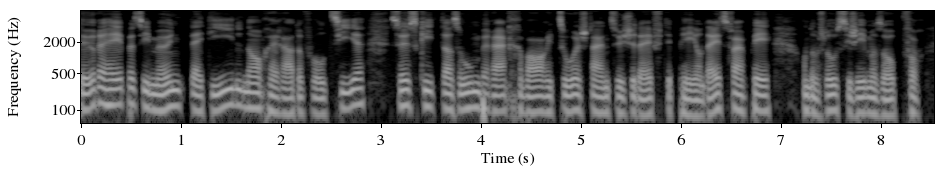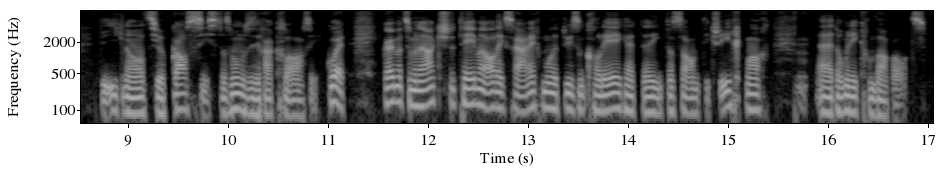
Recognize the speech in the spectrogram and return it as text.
durchheben. Sie müssen den Deal nachher auch vollziehen. Sonst gibt das unberechenbare Zustände zwischen der FDP und der SVP. Und am Schluss ist immer das Opfer der Ignazio Cassis. Das muss man sich auch klar sein. Gut, gehen wir zum nächsten Thema. Alex Reichmuth, unser Kollege, hat eine interessante Geschichte gemacht. Äh, Dominik, um was geht's?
